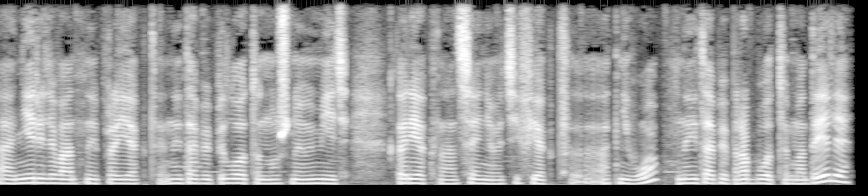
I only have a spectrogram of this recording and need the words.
нерелевантные проекты. На этапе пилота нужно уметь корректно оценивать эффект от него. На этапе работы модели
